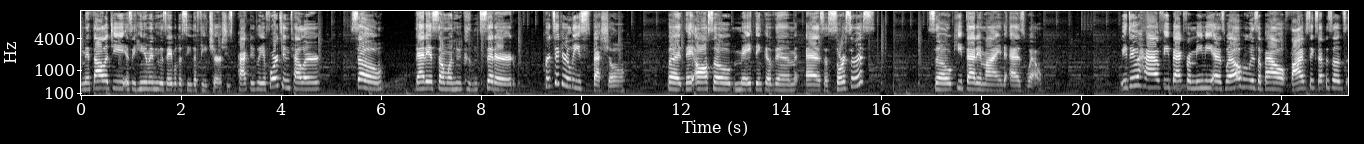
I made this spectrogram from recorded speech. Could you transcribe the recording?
mythology is a human who is able to see the future. She's practically a fortune teller so that is someone who considered particularly special, but they also may think of them as a sorceress. So keep that in mind as well. We do have feedback from Mimi as well, who is about five, six episodes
